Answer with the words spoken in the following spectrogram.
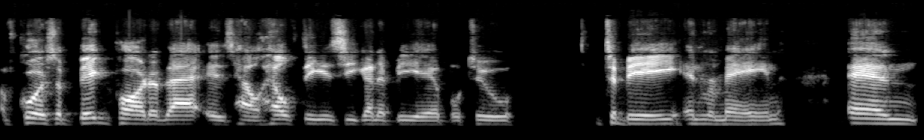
Of course, a big part of that is how healthy is he going to be able to to be and remain. And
